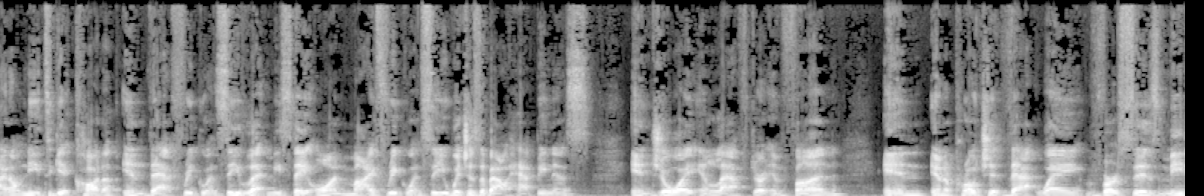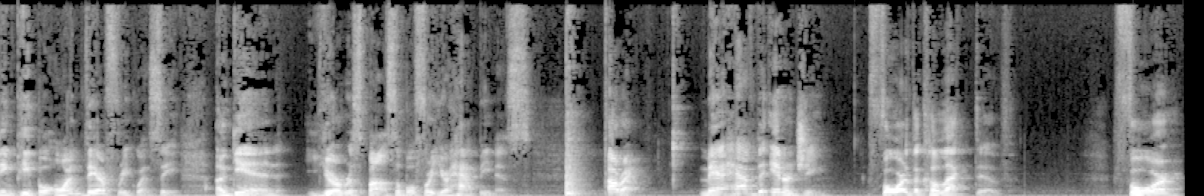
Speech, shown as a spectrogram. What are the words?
I don't need to get caught up in that frequency. Let me stay on my frequency, which is about happiness and joy and laughter and fun and and approach it that way versus meeting people on their frequency. Again, you're responsible for your happiness. All right. May I have the energy for the collective for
